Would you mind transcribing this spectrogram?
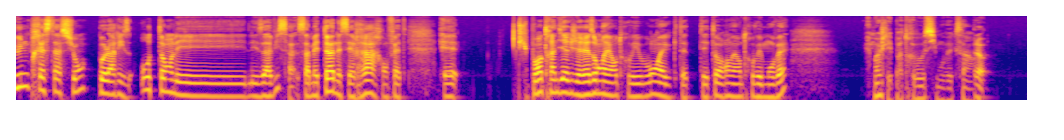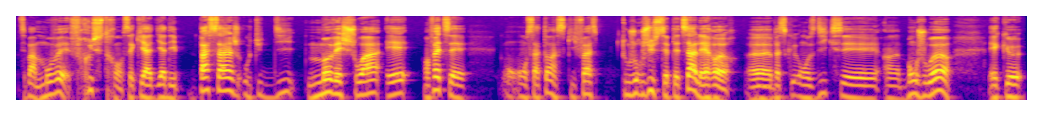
une prestation polarise autant les, les avis, ça, m'étonne et c'est rare en fait. Et je suis pas en train de dire que j'ai raison en ayant trouvé bon et que t'es tort en ayant trouvé mauvais. Mais moi, je l'ai pas trouvé aussi mauvais que ça. hein. Alors, c'est pas mauvais, frustrant. C'est qu'il y a des passages où tu te dis mauvais choix et en fait, c'est on, on s'attend à ce qu'il fasse toujours juste. C'est peut-être ça l'erreur. Euh, Mhm. Parce qu'on se dit que c'est un bon joueur et que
